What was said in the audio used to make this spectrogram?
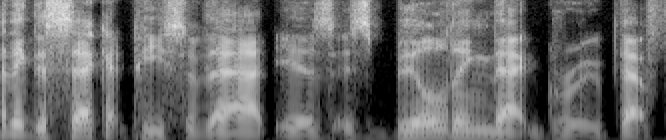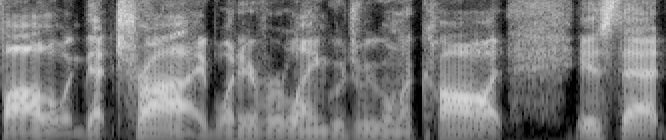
i think the second piece of that is is building that group that following that tribe whatever language we want to call it is that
